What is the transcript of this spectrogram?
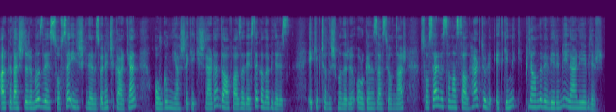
Arkadaşlarımız ve sosyal ilişkilerimiz öne çıkarken olgun yaştaki kişilerden daha fazla destek alabiliriz. Ekip çalışmaları, organizasyonlar, sosyal ve sanatsal her türlü etkinlik planlı ve verimli ilerleyebilir.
